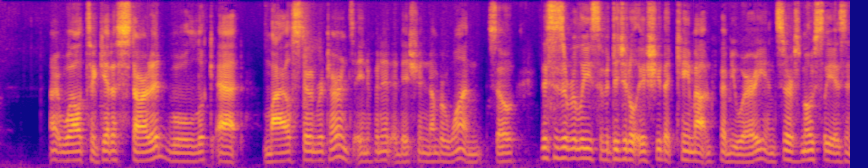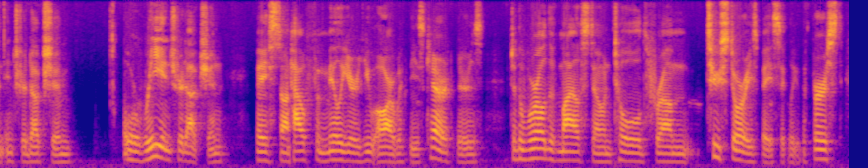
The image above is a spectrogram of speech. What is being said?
All right. Well, to get us started, we'll look at Milestone Returns Infinite Edition number one. So This is a release of a digital issue that came out in February and serves mostly as an introduction or reintroduction based on how familiar you are with these characters to the world of Milestone told from two stories basically. The first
